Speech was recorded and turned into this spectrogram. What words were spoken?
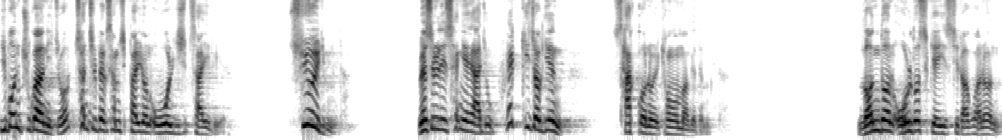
이번 주간이죠. 1738년 5월 24일이에요. 수요일입니다. 웨슬리 생애에 아주 획기적인 사건을 경험하게 됩니다. 런던 올더스 게이트라고 하는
